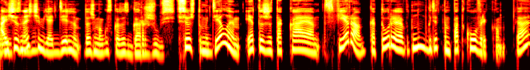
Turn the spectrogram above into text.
А еще знаешь, чем я отдельно даже могу сказать горжусь? Все, что мы делаем, это же такая сфера, которая ну, где-то там под ковриком, да?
